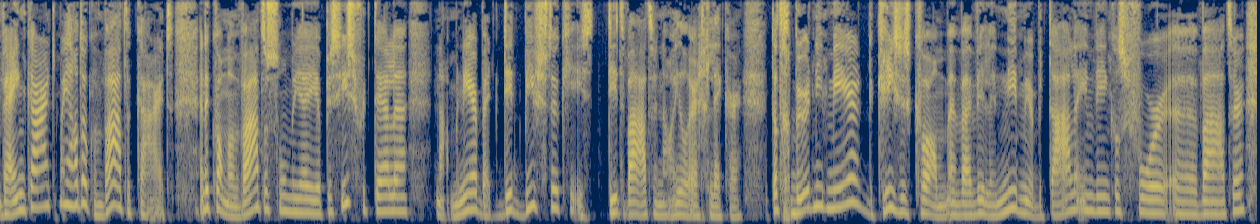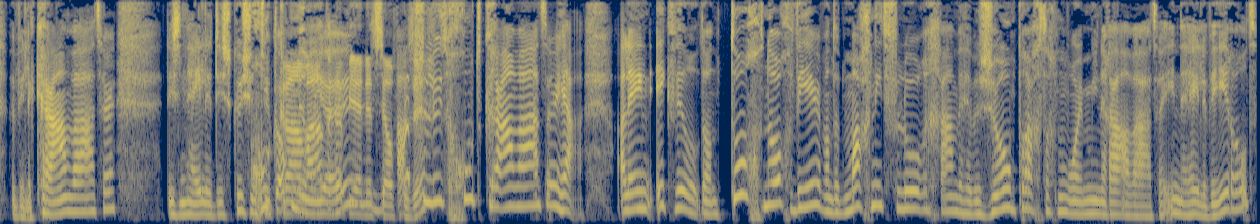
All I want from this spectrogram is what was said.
wijnkaart... maar je had ook een waterkaart. En er kwam een watersommelier je precies vertellen... nou meneer, bij dit biefstukje is dit water nou heel erg lekker. Dat gebeurt niet meer. De crisis kwam en wij willen niet meer betalen in winkels voor eh, water. We willen kraanwater. Is een hele discussie Goed natuurlijk ook kraanwater, milieu. heb jij net zelf gezegd. Absoluut goed kraanwater, ja. Alleen ik wil dan toch nog weer, want het mag niet verloren gaan. We hebben zo'n prachtig mooi mineraalwater in de hele wereld.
